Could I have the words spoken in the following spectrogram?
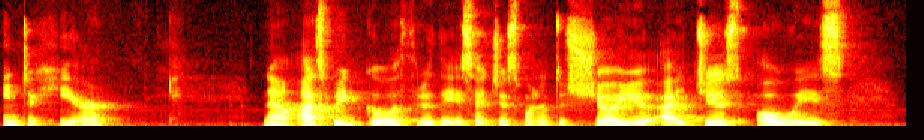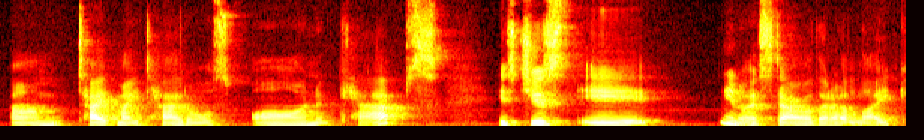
into here. Now, as we go through this, I just wanted to show you, I just always um, type my titles on caps. It's just a, you know, a style that I like,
